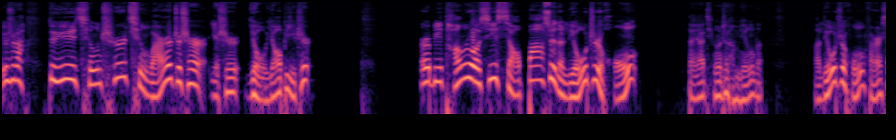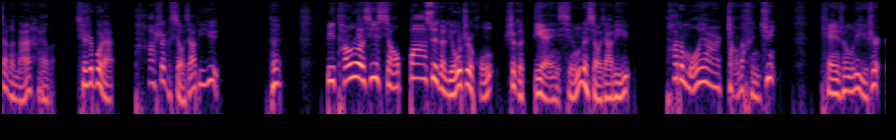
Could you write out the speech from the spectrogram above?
于是呢，对于请吃请玩这事儿也是有邀必至。而比唐若曦小八岁的刘志宏，大家听这个名字啊，刘志宏反而像个男孩子，其实不然，他是个小家碧玉。对比唐若曦小八岁的刘志宏是个典型的小家碧玉，他的模样长得很俊，天生丽质，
